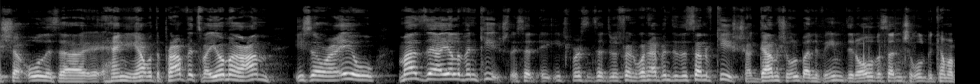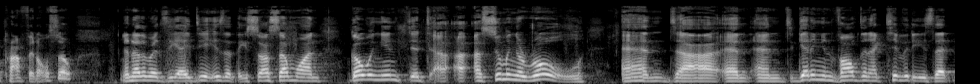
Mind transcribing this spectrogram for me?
Shaul is uh, hanging out with the prophets. They said, each person said to his friend, What happened to the son of Kish? Did all of a sudden Shaul become a prophet also? In other words, the idea is that they saw someone going into, uh, uh, assuming a role and uh, and and getting involved in activities that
